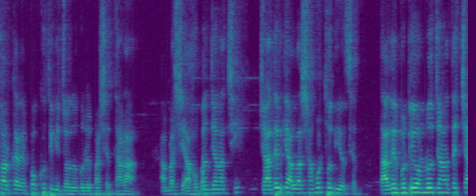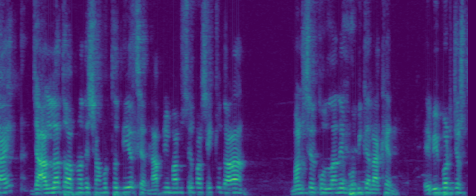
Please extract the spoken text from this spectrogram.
সরকারের পক্ষ থেকে জনগণের পাশে দাঁড়ান। আমরা সে আহ্বান জানাচ্ছি, যাদেরকে আল্লাহ সামর্থ্য দিয়েছেন, তাদের প্রতি অনুরোধ জানাতে চাই যে আল্লাহ তো আপনাদের সামর্থ্য দিয়েছেন, আপনি মানুষের পাশে একটু দাঁড়ান। মানুষের কল্যাণে ভূমিকা রাখেন। এই বিপর্যস্ত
